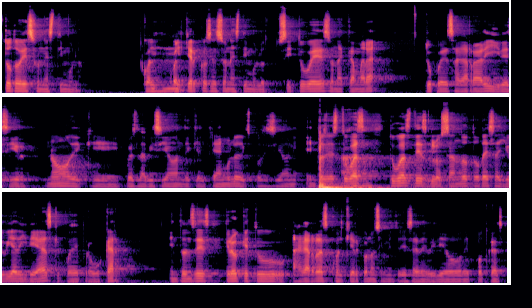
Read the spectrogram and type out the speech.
todo es un estímulo. Cualquier cosa es un estímulo. Si tú ves una cámara, tú puedes agarrar y decir, no, de que pues la visión, de que el triángulo de exposición, entonces tú vas, tú vas desglosando toda esa lluvia de ideas que puede provocar. Entonces creo que tú agarras cualquier conocimiento, ya sea de video o de podcast,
